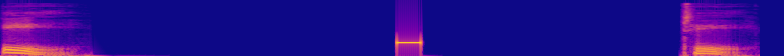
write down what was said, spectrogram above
E. T.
